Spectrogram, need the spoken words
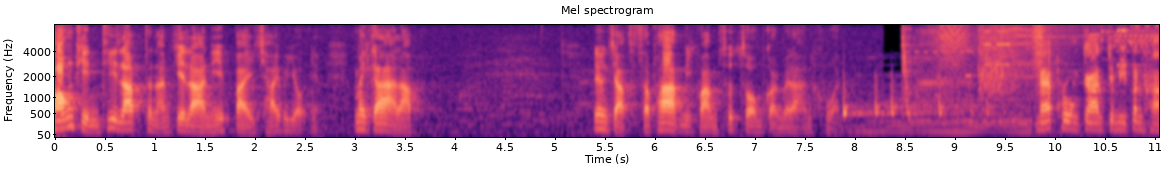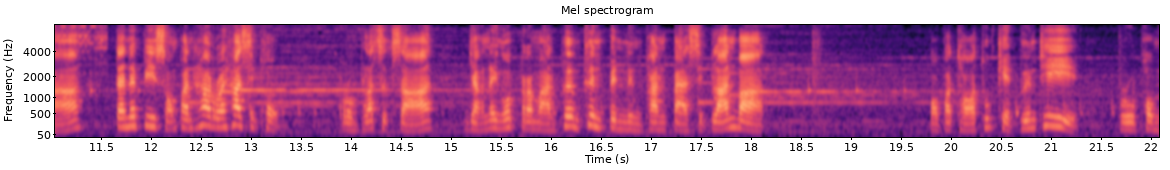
ท้องถิ่นที่รับสนามกีฬานี้ไปใช้ประโยชน์เนี่ยไม่กล้ารับ เนื่องจากสภาพมีความทรุดโทรมก่อนเวลาอันควร แม้โครงการจะมีปัญหา แต่ในปี 2556 กรมพละศึกษายังได้งบประมาณเพิ่มขึ้นเป็น 1,080 ล้านบาท ปปททุกเขตพื้นที่ปรูพรม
